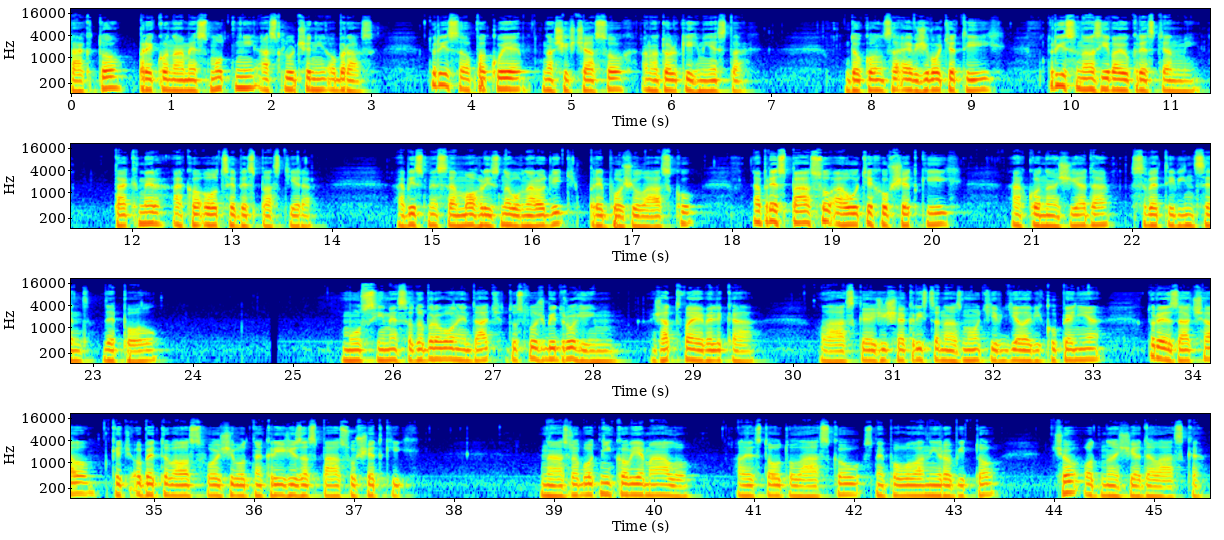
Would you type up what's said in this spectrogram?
Takto prekonáme smutný a skľúčený obraz, ktorý sa opakuje v našich časoch a na toľkých miestach dokonca aj v živote tých, ktorí sa nazývajú kresťanmi, takmer ako ovce bez pastiera, aby sme sa mohli znovu narodiť pre Božiu lásku a pre spásu a útechu všetkých, ako nás žiada svätý Vincent de Paul. Musíme sa dobrovoľne dať do služby druhým. Žatva je veľká. Láska Ježiša Krista nás nutí v diele vykúpenia, ktoré začal, keď obetoval svoj život na kríži za spásu všetkých. Nás robotníkov je málo, ale s touto láskou sme povolaní robiť to, čo od nás žiada láska.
